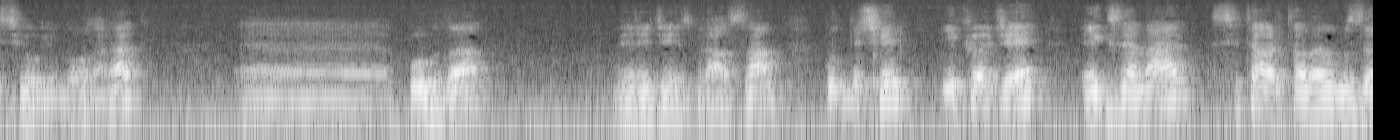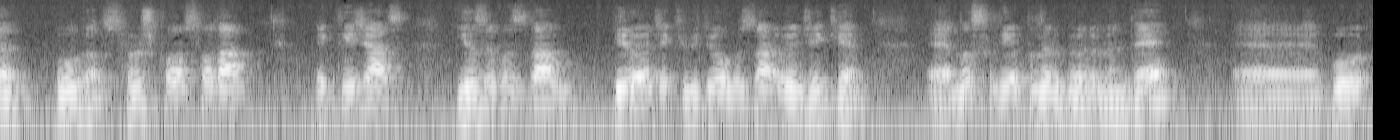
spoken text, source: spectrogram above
SEO uyumlu olarak e, Google'a vereceğiz birazdan. Bunun için ilk önce XML site haritalarımızı Google Search Console'a ekleyeceğiz. Yazımızda bir önceki videomuzdan önceki e, nasıl yapılır bölümünde e, bu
